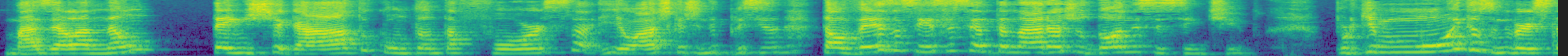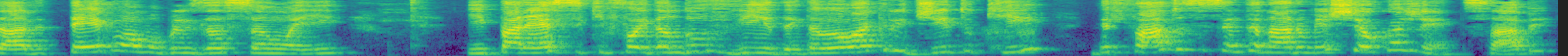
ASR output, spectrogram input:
mas ela não tem chegado com tanta força, e eu acho que a gente precisa, talvez assim, esse centenário ajudou nesse sentido, porque muitas universidades teve uma mobilização aí, e parece que foi dando vida. Então, eu acredito que de fato, esse centenário mexeu com a gente, sabe?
